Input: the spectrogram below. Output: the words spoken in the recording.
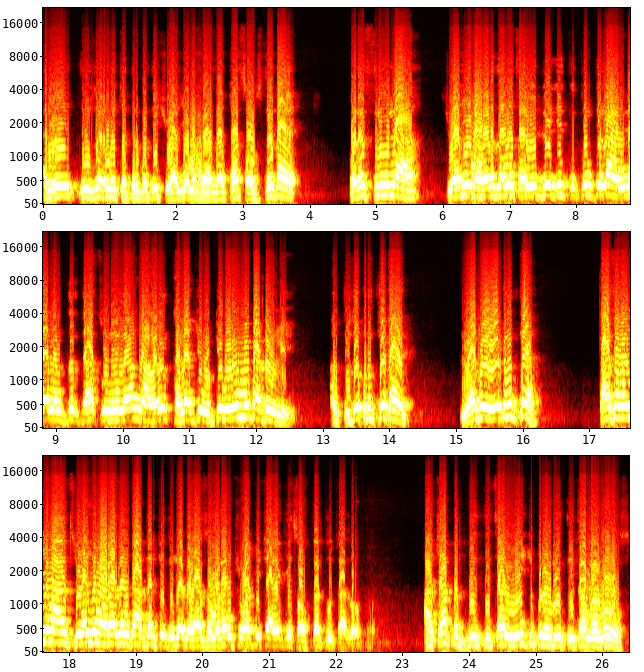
अरे तू जर एवढे छत्रपती शिवाजी महाराजाच्या संस्थेत आहे परत स्त्रीला शिवाजी महाराजांनी सांगितले की तिथून तिला आणल्यानंतर त्या सुनेला नारळ खानाची ओटी भरून मी पाठवली. आणि तुझं कृत्य काय? लॉजवर हे कृत्य. काय समाजी शिवाजी महाराजांचा आदर्श तुझ्या डोळ्यासमोर आणि शिवाजी शाळेची संस्था तू चालवतो? अशा पद्धतीचा नीच प्रवृत्तीचा माणूस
